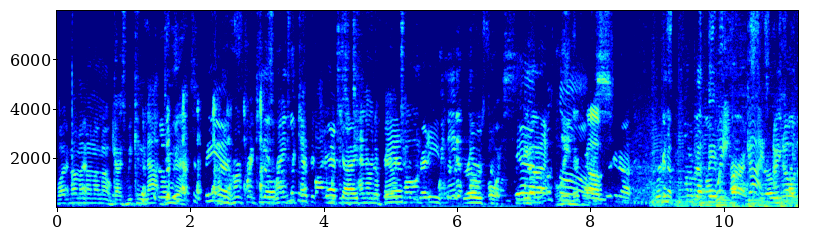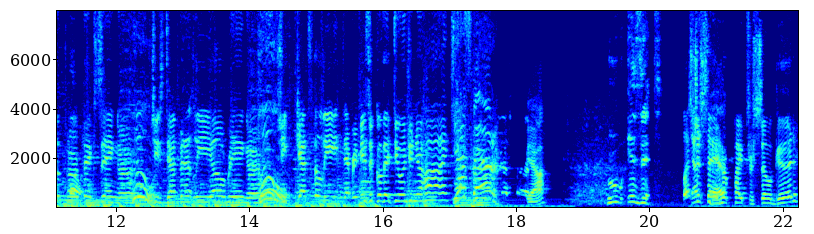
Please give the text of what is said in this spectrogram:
What? No, no, no, no, no, guys, we cannot do that. Have you heard Frankini's so range? We can't at the fight him with just a tenor and a the fans are baritone. ready We need a third voice. Yeah, yeah. Um, we're gonna, we're gonna One of my Wait, parts. guys, I know the the ball. perfect singer. Who? She's definitely a ringer. Who? She gets the lead in every musical they do in junior high. Jasper. Yeah? Who is it? Let's just say her pipes are so good,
